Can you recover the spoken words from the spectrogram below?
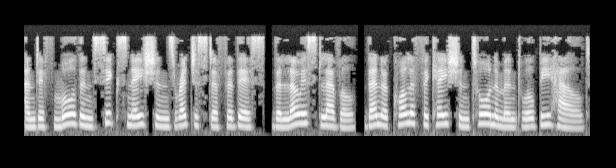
and if more than six nations register for this, the lowest level, then a qualification tournament will be held.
